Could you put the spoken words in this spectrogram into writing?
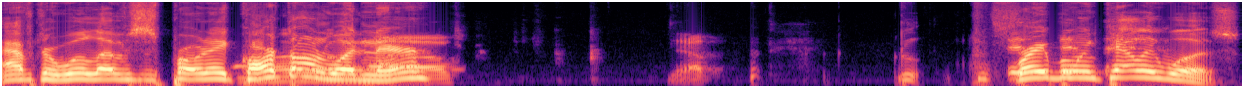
after Will Levis's pro day. Carthon oh, wasn't there. Yep. Vrabel and Kelly was.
